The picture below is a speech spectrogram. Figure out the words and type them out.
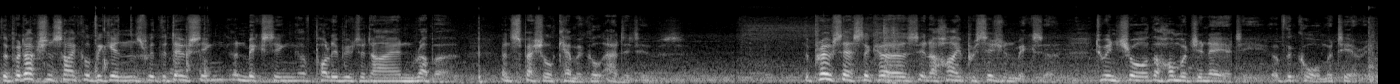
The production cycle begins with the dosing and mixing of polybutadiene rubber and special chemical additives. The process occurs in a high precision mixer to ensure the homogeneity of the core material.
